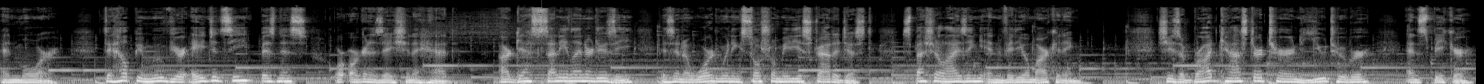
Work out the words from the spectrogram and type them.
and more to help you move your agency, business, or organization ahead. Our guest, Sunny Lenarduzzi, is an award winning social media strategist specializing in video marketing. She's a broadcaster turned YouTuber and speaker.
